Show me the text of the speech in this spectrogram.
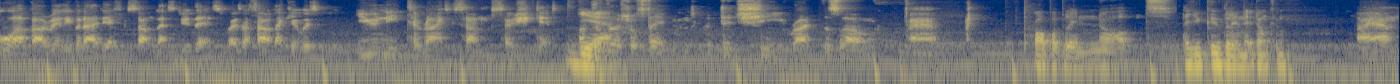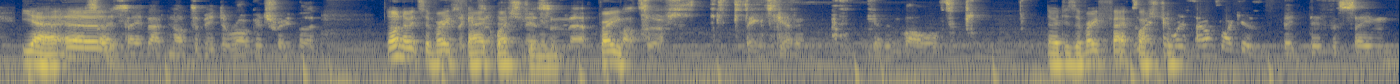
"Oh, I've got a really good idea for a song. Let's do this." Whereas I felt like it was, "You need to write a song." So she did. Yeah, Controversial statement, but did she write the song? Uh, probably not. Are you Googling it, Duncan? I am. Yeah. Yes, uh, I say that not to be derogatory, but Oh no, it's a very fair question. and and uh, very lots of things get, in, get involved. no, it is a very fair question. what it sounds like is they did the same.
